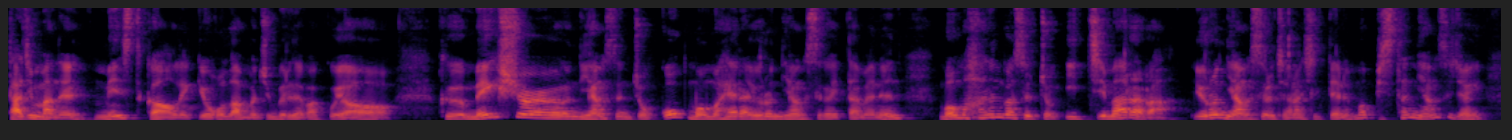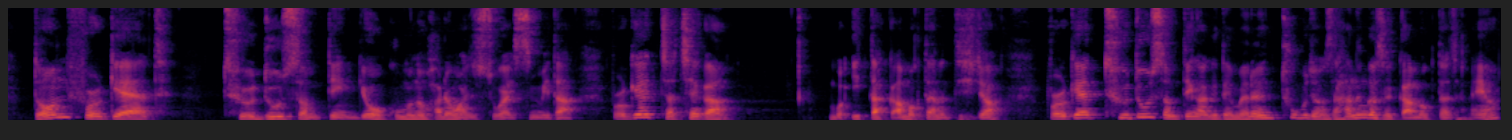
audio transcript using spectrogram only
다진 마늘, minced garlic 요걸로 한번 준비를 해봤고요. 그 make sure 뉘앙스는 좀 꼭 뭐뭐 해라 이런 뉘앙스가 있다면은 뭐뭐 하는 것을 좀 잊지 말아라 이런 뉘앙스를 전하실 때는 뭐 비슷한 뉘앙스죠. Don't forget to do something 요 구문을 활용하실 수가 있습니다. forget 자체가 뭐 있다 까먹다는 뜻이죠. forget to do something 하게 되면은 to 부정사 하는 것을 까먹다잖아요.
